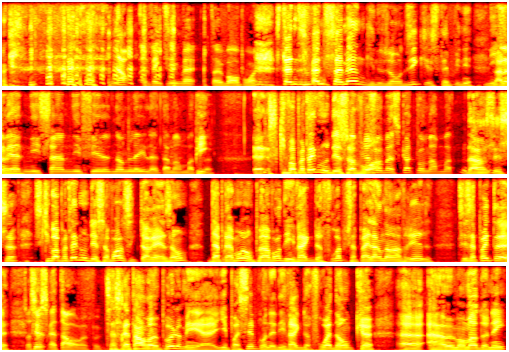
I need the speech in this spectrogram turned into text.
non, effectivement. C'est un bon point. C'était une, une semaine qu'ils nous ont dit que c'était fini. Ni Ah, Fred, ni Sam, ni Phil. Nomme-les, ta marmotte. Puis. Euh, ce qui va peut-être nous décevoir. Non, c'est ça. Ce qui va peut-être nous décevoir, c'est que tu as raison. D'après moi, on peut avoir des vagues de froid, puis ça peut aller en avril. Tu sais, ça peut être... euh, Ça, ça serait tard un peu. ça serait tard un peu, là, mais euh, il est possible qu'on ait des vagues de froid. Donc, euh, à un moment donné,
